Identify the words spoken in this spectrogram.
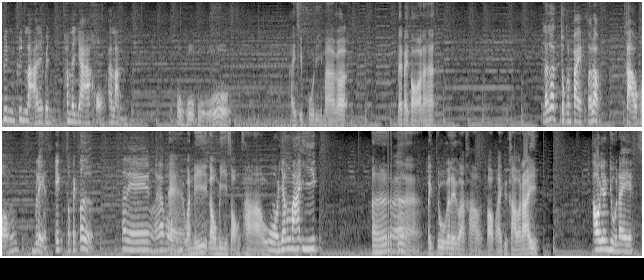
ขึ้นขึ้นหลาเลยเป็นภรรยาของอลัน โอ้โหใครชิปคู่นี้มาก็ได้ไปต่อนะฮะ แล้วก็จบกันไปสำหรับข่าวของ Blade X Spectre นั่นเองนะครับผม แต่วันนี้เรามีสองข่าว โอ้ยังมาอีก เออ ไปดูกันเลยดีกว่าข่าวต่อไปคือข่าวอะไร เอายังอยู่ในเซ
